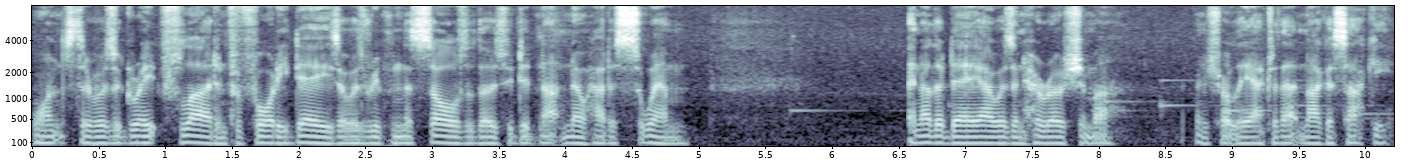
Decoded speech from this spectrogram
Once there was a great flood, and for forty days I was reaping the souls of those who did not know how to swim. Another day I was in Hiroshima, and shortly after that, Nagasaki,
